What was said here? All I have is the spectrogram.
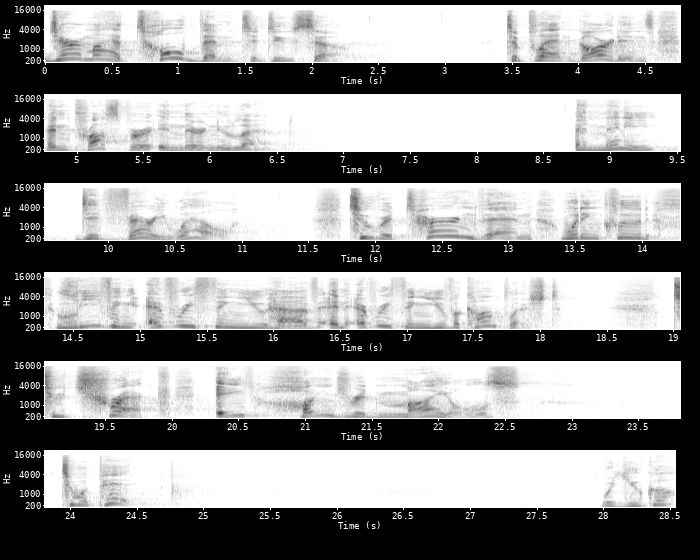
Jeremiah told them to do so, to plant gardens and prosper in their new land. And many did very well. To return then would include leaving everything you have and everything you've accomplished. To trek 800 miles to a pit. Would you go?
